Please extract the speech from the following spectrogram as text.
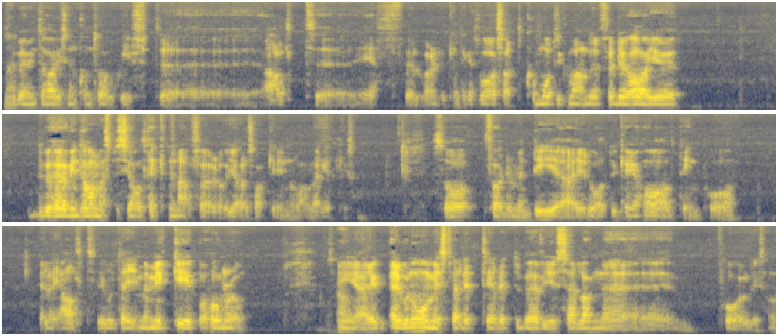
Du behöver inte ha liksom kontrollskift, eh, allt, eh, F eller vad det kan tänkas vara för att komma åt ditt kommando. För du har ju du behöver inte ha de här specialtecknen för att göra saker i normalläget. Liksom. Så fördelen med det är ju då att du kan ju ha allting på, eller allt, det vill i, men mycket på HomeRow. Så det är ergonomiskt väldigt trevligt. Du behöver ju sällan eh, få liksom,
